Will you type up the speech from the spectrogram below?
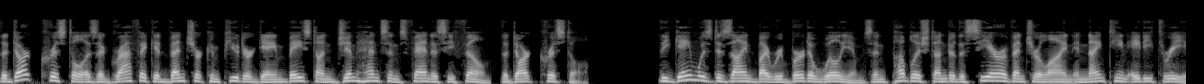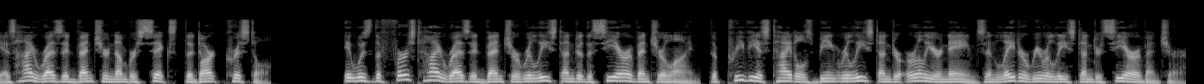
The Dark Crystal is a graphic adventure computer game based on Jim Henson's fantasy film, The Dark Crystal. The game was designed by Roberta Williams and published under the Sierra Sierraventure line in 1983 as High-Res Adventure No. 6, The Dark Crystal. It was the first high-res adventure released under the Sierra Sierraventure line, the previous titles being released under earlier names and later re-released under sierra Sierraventure.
